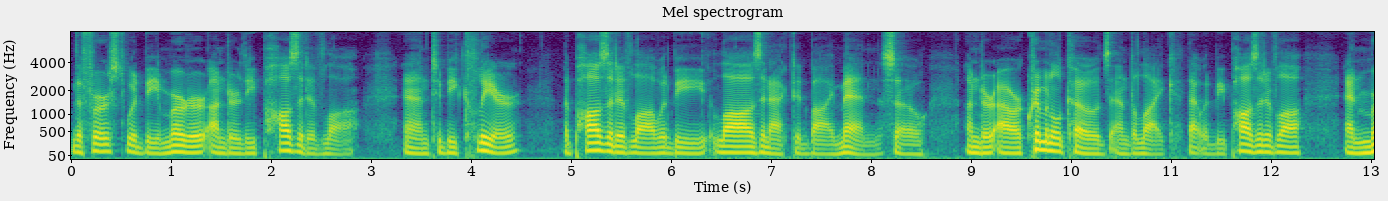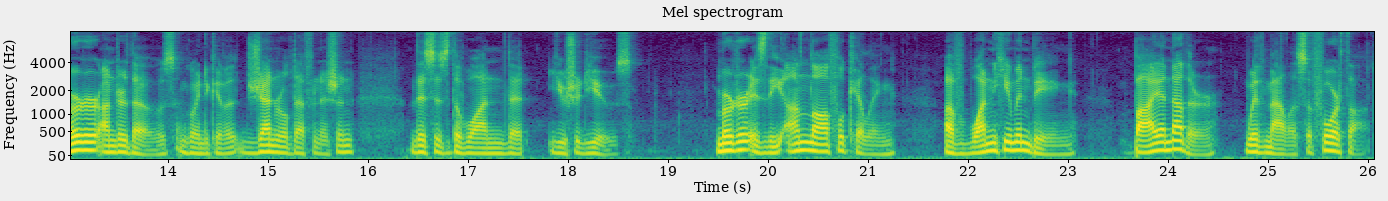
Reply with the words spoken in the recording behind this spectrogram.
The first would be murder under the positive law, and to be clear, the positive law would be laws enacted by men, so under our criminal codes and the like. That would be positive law, and murder under those, I'm going to give a general definition. This is the one that you should use. Murder is the unlawful killing of one human being by another with malice aforethought.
